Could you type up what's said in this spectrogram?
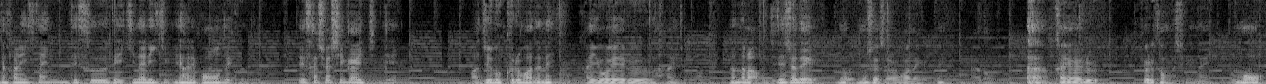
田舎に行きたいんですで、いきなり田舎にポーンと行くんじゃなくて、最初は市街地で、まあ十分車でね、通える範囲とか、なんなら自転車でも、もしかしたらわかんないけどね、あの、通える距離かもしれないけども、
